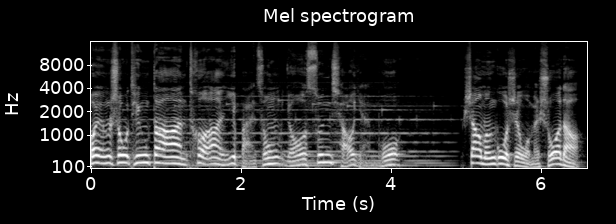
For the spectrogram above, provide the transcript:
欢迎收听《大案特案一百宗》，由孙桥演播。上文故事我们说到，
